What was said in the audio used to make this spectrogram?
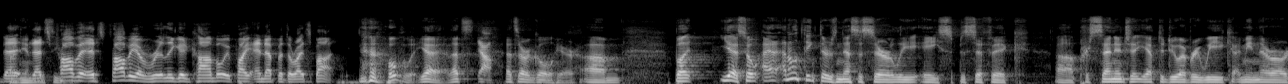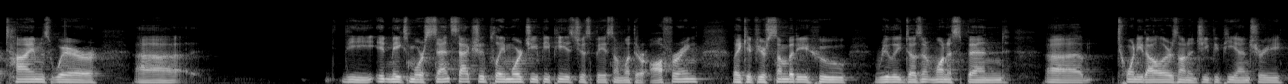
that, that's probably it's probably a really good combo. We probably end up at the right spot. hopefully, yeah. That's yeah. That's our goal here. Um, but yeah, so I, I, don't think there's necessarily a specific uh, percentage that you have to do every week. I mean, there are times where. Uh, the it makes more sense to actually play more GPPs just based on what they're offering. Like if you're somebody who really doesn't want to spend uh, twenty dollars on a GPP entry,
